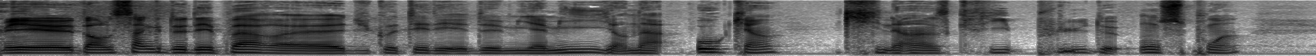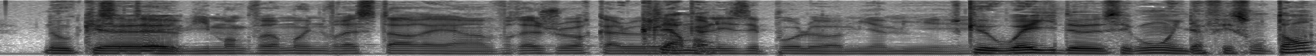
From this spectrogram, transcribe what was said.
mais dans le 5 de départ euh, du côté des, de Miami, il n'y en a aucun qui n'a inscrit plus de 11 points. Donc, il manque vraiment une vraie star et un vrai joueur qui a, les épaules à Miami. Parce que Wade, c'est bon, il a fait son temps.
